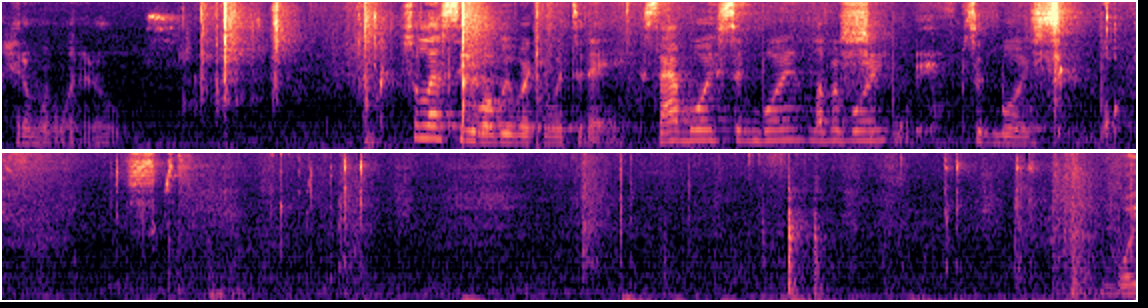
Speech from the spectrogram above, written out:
hit him with one of those. So let's see what we're working with today. Sad boy, sick boy, lover boy, sick boy, sick boy, sick boy. boy.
